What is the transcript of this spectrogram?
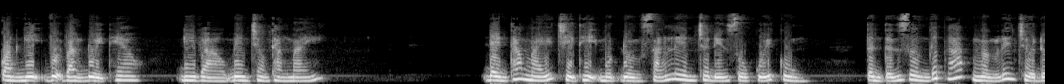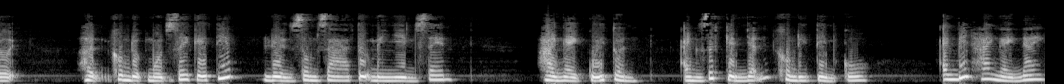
quản nghị vội vàng đuổi theo, đi vào bên trong thang máy. Đèn thang máy chỉ thị một đường sáng lên cho đến số cuối cùng. Tần Tấn Dương gấp gáp ngẩng lên chờ đợi. Hận không được một giây kế tiếp, liền xông ra tự mình nhìn xem. Hai ngày cuối tuần, anh rất kiên nhẫn không đi tìm cô. Anh biết hai ngày nay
